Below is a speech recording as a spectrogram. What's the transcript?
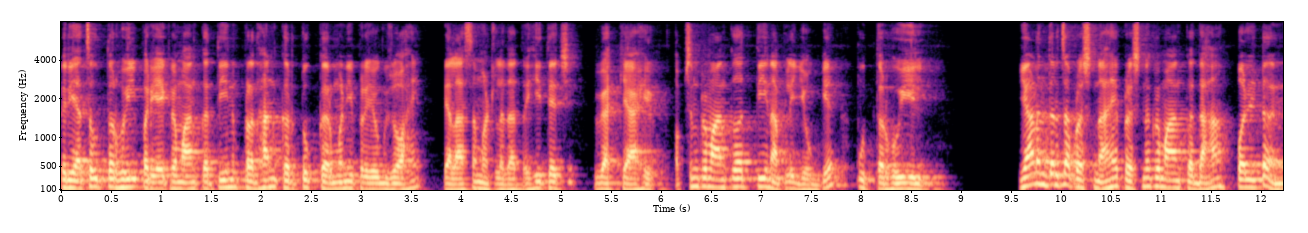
तर याचं उत्तर होईल पर्याय क्रमांक तीन प्रधान कर्तुक कर्मणी प्रयोग जो आहे त्याला असं म्हटलं जातं. ही त्याची व्याख्या आहे. ऑप्शन क्रमांक तीन आपले योग्य उत्तर होईल. यानंतरचा प्रश्न आहे. प्रश्न क्रमांक दहा पलटण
